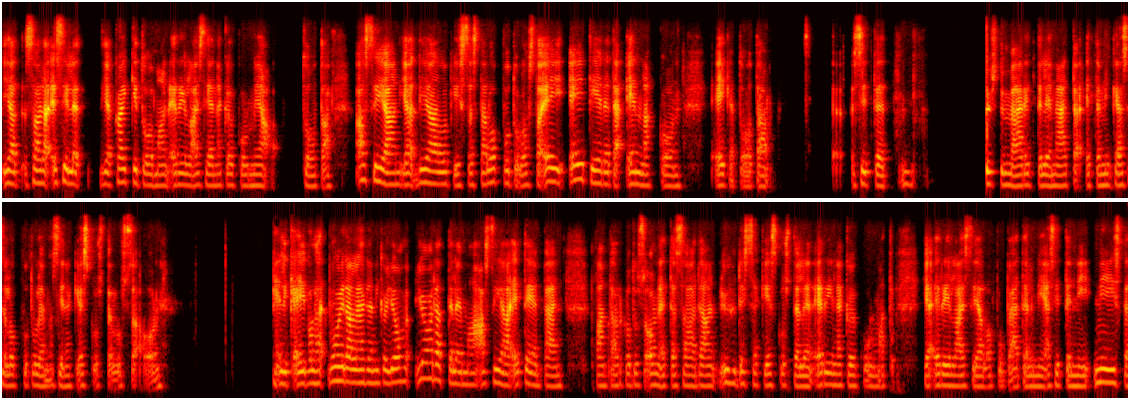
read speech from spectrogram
ja saada esille ja kaikki tuomaan erilaisia näkökulmia tuota, asiaan ja dialogissa sitä lopputulosta ei, ei tiedetä ennakkoon eikä tuota, sitten pysty määrittelemään, että, että mikä se lopputulema siinä keskustelussa on. Eli ei voida lähteä niin johdattelemaan asiaa eteenpäin, vaan tarkoitus on, että saadaan yhdessä keskustellen eri näkökulmat ja erilaisia loppupäätelmiä sitten niistä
